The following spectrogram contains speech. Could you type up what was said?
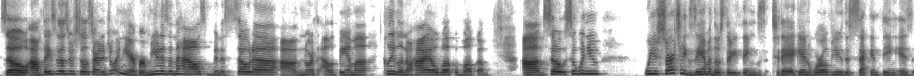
So um, thanks for those who are still starting to join here. Bermuda's in the house minnesota um, north alabama cleveland ohio. Welcome welcome. Um, so so when you when you start to examine those three things today, again, worldview, the second thing is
